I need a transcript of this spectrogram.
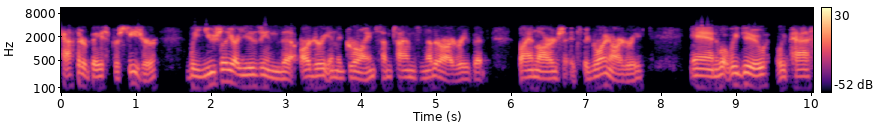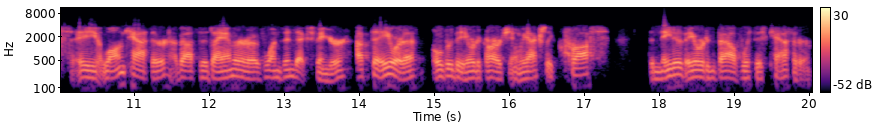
catheter based procedure. We usually are using the artery in the groin, sometimes another artery, but by and large, it's the groin artery. And what we do, we pass a long catheter about the diameter of one's index finger up the aorta over the aortic arch, and we actually cross the native aortic valve with this catheter.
